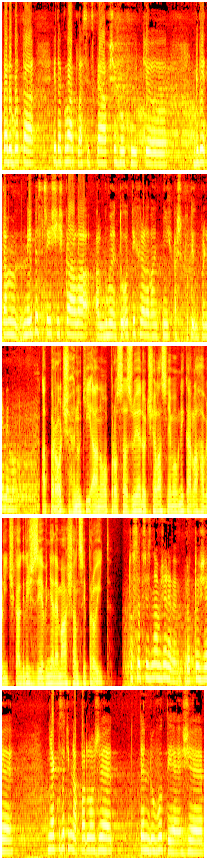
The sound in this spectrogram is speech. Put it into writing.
ta debota je taková klasická všeho chuť, eh, kde je tam nejpestřejší škála argumentů od těch relevantních až po ty úplně mimo. A proč hnutí ANO prosazuje do čela sněmovny Karla Havlíčka, když zjevně nemá šanci projít? To se přiznám, že nevím, protože nějak zatím napadlo, že ten důvod je, že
